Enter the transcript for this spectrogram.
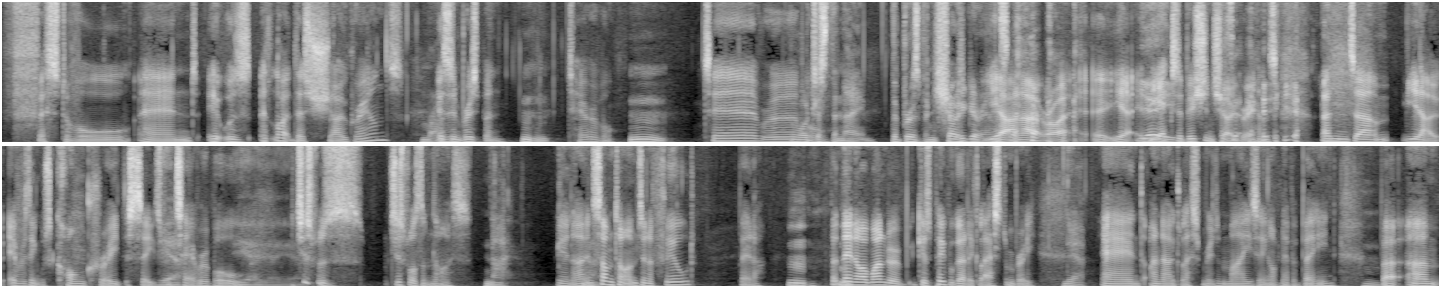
festival, and it was at like the showgrounds. Right. It was in Brisbane. hmm Terrible, Mm. Terrible. Well, just the name, the Brisbane Showgrounds. yeah, I know, right? Uh, yeah, the exhibition showgrounds, yeah. and um, you know everything was concrete. The seats Yeah. were terrible. yeah, yeah, yeah. It just was, just wasn't nice. no. You know, No. and sometimes in a field, better. Mm. But then I wonder because people go to Glastonbury, Yeah. and I know Glastonbury's amazing. I've never been, Mm. but um,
